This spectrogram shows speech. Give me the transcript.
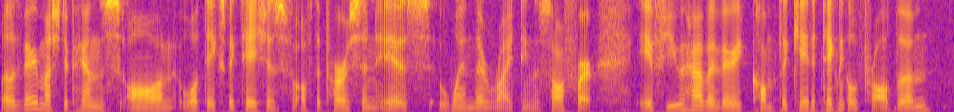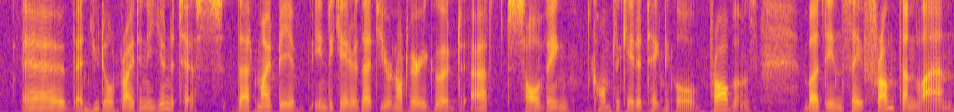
Well, it very much depends on what the expectations of the person is when they're writing the software. If you have a very complicated technical problem uh, and you don't write any unit tests, that might be an indicator that you're not very good at solving complicated technical problems. But in, say, front-end land,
